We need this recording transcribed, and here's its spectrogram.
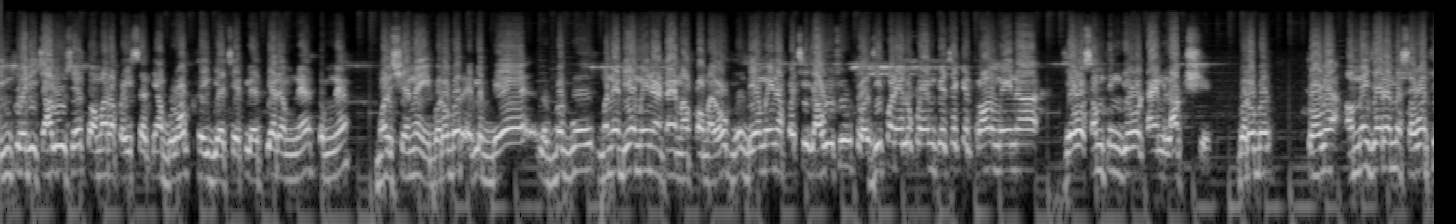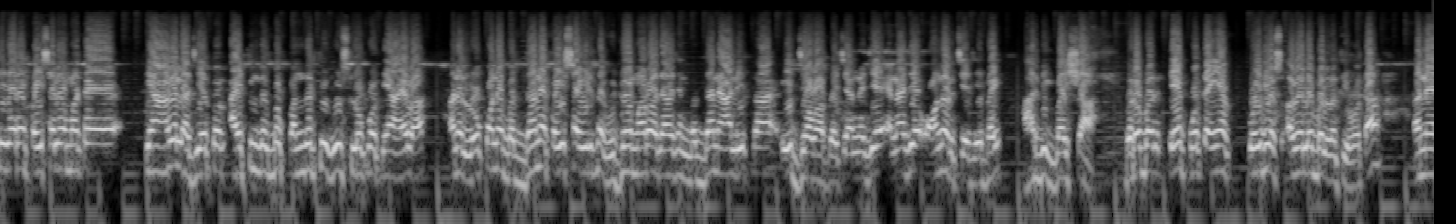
ઇન્કવાયરી ચાલુ છે, તો અમારા પૈસા ત્યાં બ્લોક થઈ ગયા છે, એટલે અત્યારે અમને તમને મળશે નહીં, બરોબર? એટલે બે, લગભગ હું, મને બે મહિના ટાઈમ આપવામાં આવ્યો. હું બે મહિના પછી જ આવું છું, તો હજી પણ એ લોકો એમ કે છે કે ત્રણ મહિના જેવો સમથિંગ જેવો ટાઈમ લાગશે, બરોબર? તો હવે અમે જ્યારે અમે સવારથી જ્યારે પૈસા લેવા માટે ત્યાં આવેલા છે. તો આઈ થિંક લગભગ પંદરથી વીસ લોકો ત્યાં આવ્યા અને લોકોને બધાને પૈસા એવી રીતના વિડ્રો મારવા જાય છે બધાને આ રીતના એ જવાબ આપે છે. અને જે એના જે ઓનર છે જે ભાઈ, હાર્દિકભાઈ શાહ, બરોબર? તે પોતે અહીંયા કોઈ દિવસ અવેલેબલ નથી હોતા. અને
